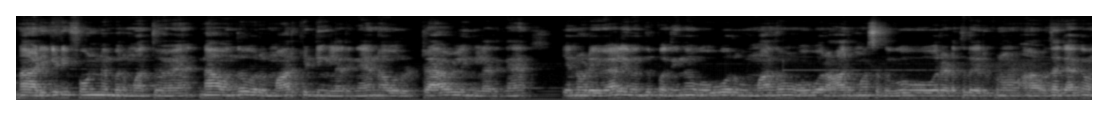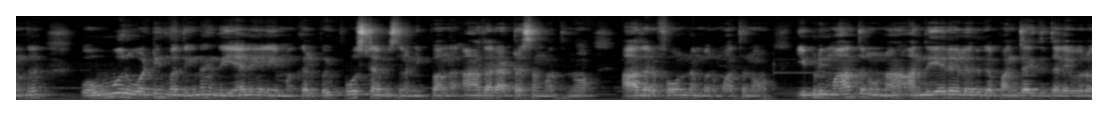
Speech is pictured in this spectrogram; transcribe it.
நான் அடிக்கடி ஃபோன் நம்பர் மாற்றுவேன் நான் வந்து ஒரு மார்க்கெட்டிங்கில் இருக்கேன் நான் ஒரு ட்ராவலிங்கில் இருக்கேன் என்னுடைய வேலை வந்து பார்த்திங்கன்னா ஒவ்வொரு மாதம் ஒவ்வொரு ஆறு மாதத்துக்கோ ஒவ்வொரு இடத்துல இருக்கணும். அதற்காக வந்து ஒவ்வொரு வாட்டியும் பார்த்திங்கன்னா இந்த ஏழை எளிய மக்கள் போய் போஸ்ட் ஆஃபீஸில் நிற்பாங்க ஆதார் அட்ரஸை மாற்றணும் ஆதார் ஃபோன் நம்பர் மாற்றணும் இப்படி மாற்றணுன்னா அந்த ஏரியாவில் இருக்க பஞ்சாயத்து தலைவரோ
